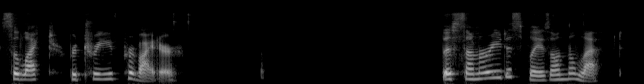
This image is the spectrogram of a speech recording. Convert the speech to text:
Select Retrieve Provider. The summary displays on the left,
